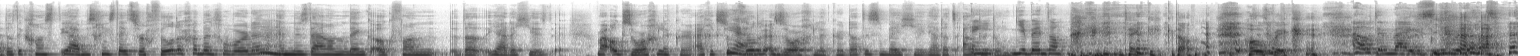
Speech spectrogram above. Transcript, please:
dat ik gewoon ja, misschien steeds zorgvuldiger ben geworden. Hmm. En dus daarom denk ik ook van dat, ja, dat je. Maar ook zorgelijker. Eigenlijk zorgvuldiger en zorgelijker. Dat is een beetje, ja, dat is ouderdom. Je bent dan. denk ik dan. Hoop ik. Oud en wijs noemen we dat.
